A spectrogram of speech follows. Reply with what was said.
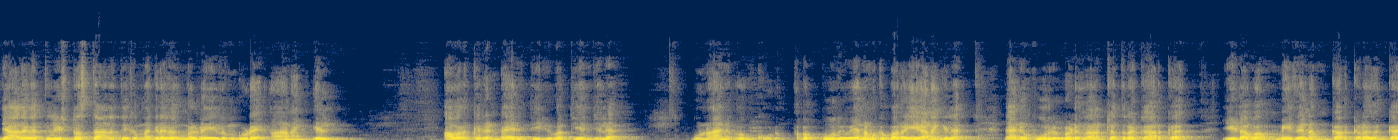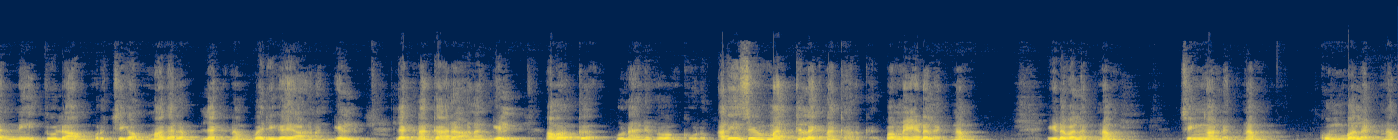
ജാതകത്തിൽ ഇഷ്ടസ്ഥാനത്തേക്കുന്ന ഗ്രഹങ്ങളുടേതും കൂടെ ആണെങ്കിൽ അവർക്ക് രണ്ടായിരത്തി ഇരുപത്തിയഞ്ചിൽ ഗുണാനുഭവം കൂടും. അപ്പോൾ പൊതുവേ നമുക്ക് പറയുകയാണെങ്കിൽ ധനു കുറിപ്പെടുന്ന നക്ഷത്രക്കാർക്ക് ഇടവം മിഥുനം കർക്കിടകം കന്നി തുലാം വൃശ്ചികം മകരം ലഗ്നം വരികയാണെങ്കിൽ ലഗ്നക്കാരാണെങ്കിൽ അവർക്ക് ഗുണാനുഭവം കൂടും. അതേസമയം മറ്റ് ലഗ്നക്കാർക്ക് ഇപ്പം മേടലഗ്നം ഇടവലഗ്നം ചിങ്ങലഗ്നം കുംഭലഗ്നം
